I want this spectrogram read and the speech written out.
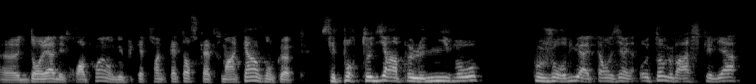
euh, dans l'air des trois points, donc depuis 94-95. Donc, euh, c'est pour te dire un peu le niveau qu'aujourd'hui atteint Ozymen. Autant que Varashkelia,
